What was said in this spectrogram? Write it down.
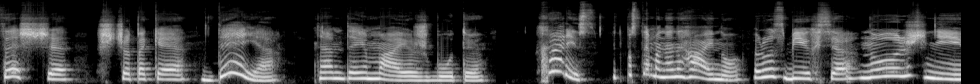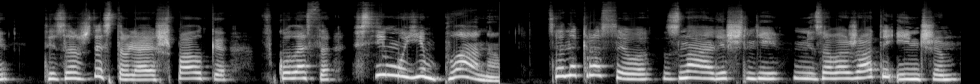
Це ще що таке? Де я? Там, де й маєш бути. Харріс, відпусти мене негайно. Розбігся. Ну ж ні. Ти завжди вставляєш палки в колеса всім моїм планам. Це некрасиво, знаєш лі, заважати іншим.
